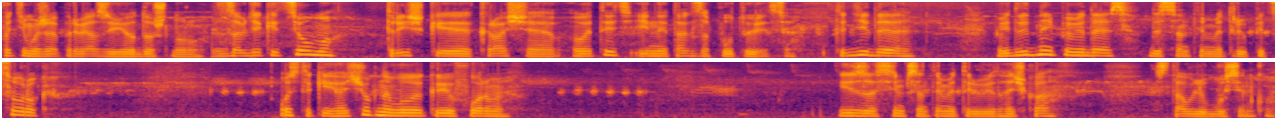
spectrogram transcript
потім вже прив'язую його до шнуру. Завдяки цьому трішки краще летить і не так запутується. Тоді йде відвідний повідець, десь сантиметрів під 40. Ось такий гачок невеликої форми. І за 7 см від гачка ставлю бусинку.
